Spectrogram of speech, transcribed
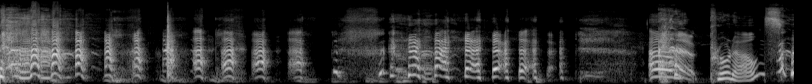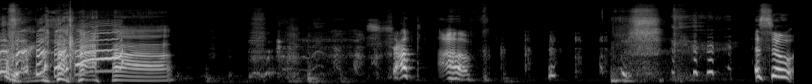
pronouns Shut up. so,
